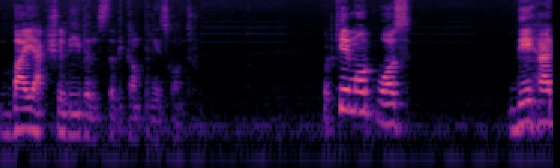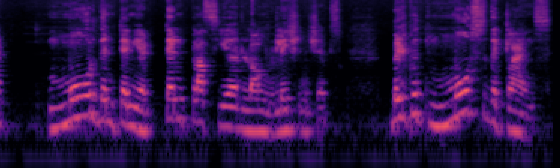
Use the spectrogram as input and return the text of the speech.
by actual events that the company has gone through. What came out was they had more than 10 year, 10 plus year long relationships built with most of the clients.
